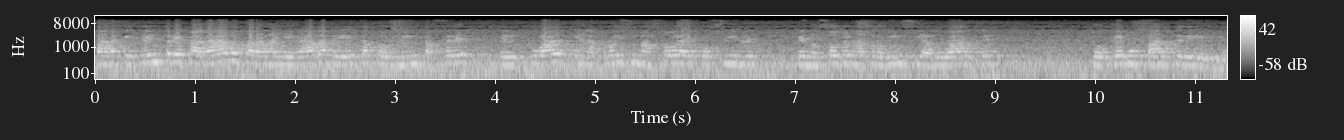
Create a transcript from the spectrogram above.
para que estén preparados para la llegada de esta tormenta Fred, el cual en las próximas horas es posible que nosotros en la provincia de Duarte toquemos parte de ella.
